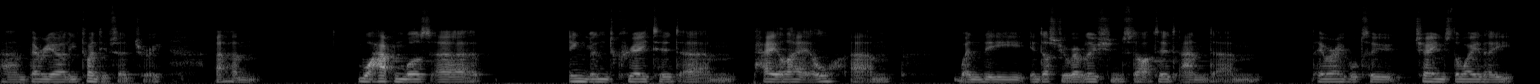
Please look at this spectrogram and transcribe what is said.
um, very early 20th century. Um, what happened was uh, England created um, pale ale um, when the Industrial Revolution started, and um, they were able to change the way they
